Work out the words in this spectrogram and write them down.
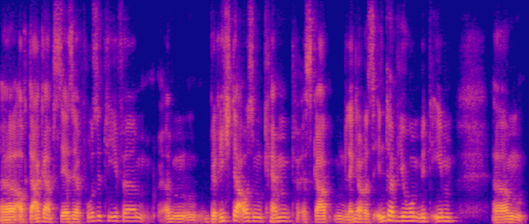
Äh, auch da gab es sehr, sehr positive ähm, Berichte aus dem Camp. Es gab ein längeres Interview mit ihm. Ähm,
